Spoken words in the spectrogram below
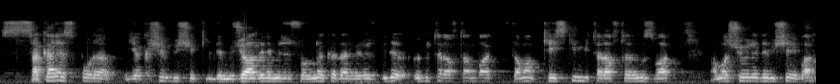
Sakaryaspor'a yakışır bir şekilde mücadelemizi sonuna kadar veriyoruz. Bir de öbür taraftan bak tamam keskin bir taraftarımız var. Ama şöyle de bir şey var.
